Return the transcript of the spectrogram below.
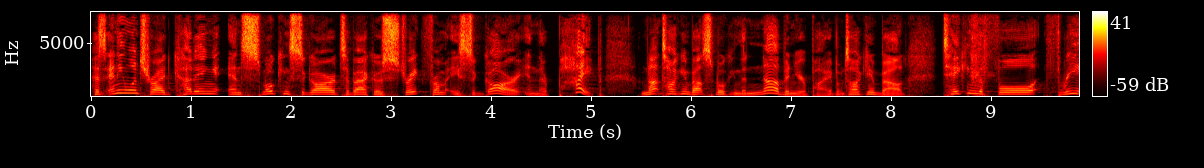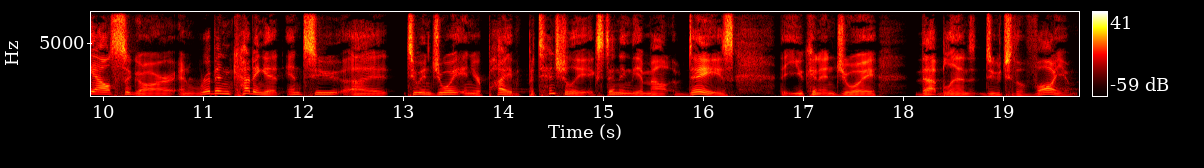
Has anyone tried cutting and smoking cigar tobacco straight from a cigar in their pipe? I'm not talking about smoking the nub in your pipe. I'm talking about taking the full three ounce cigar and ribbon cutting it into uh, to enjoy in your pipe, potentially extending the amount of days that you can enjoy that blend due to the volume.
